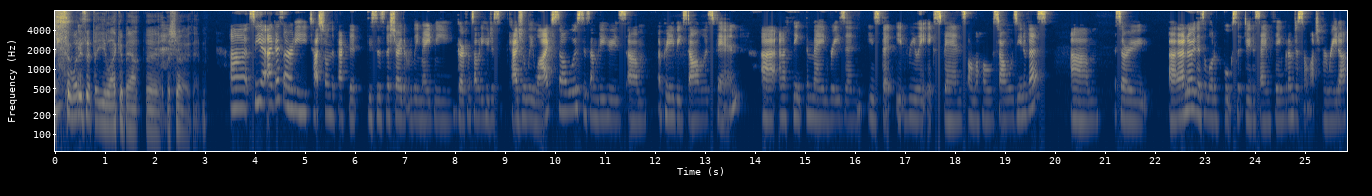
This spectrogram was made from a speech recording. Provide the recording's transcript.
so what is it that you like about the the show then? Uh, so yeah, I guess I already touched on the fact that this is the show that really made me go from somebody who just casually liked Star Wars to somebody who's um, a pretty big Star Wars fan. Uh, and I think the main reason is that it really expands on the whole Star Wars universe. Um, so uh, I know there's a lot of books that do the same thing, but I'm just not much of a reader.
